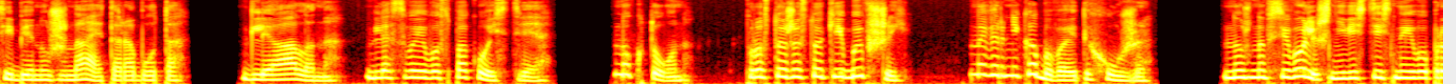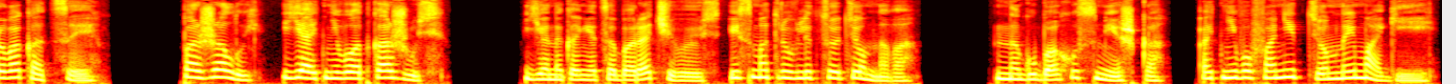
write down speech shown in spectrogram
Тебе нужна эта работа. Для Алана, для своего спокойствия. Ну кто он? Просто жестокий бывший? Наверняка бывает и хуже. Нужно всего лишь не вестись на его провокации. Пожалуй, я от него откажусь. Я, наконец, оборачиваюсь и смотрю в лицо темного. На губах усмешка. От него фонит темной магией,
